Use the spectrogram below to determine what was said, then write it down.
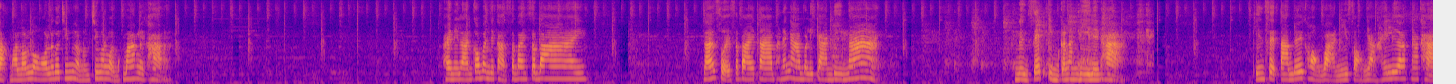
ตักมาร้อนๆแล้วก็จิ้มกับน้ำจิ้มอร่อยมากๆเลยค่ะ ภายในร้านก็บรรยากาศสบายๆ ร้านสวยสบายตาพนักงานบริการดีมาก1เซตอิ่มกำลังดีเลยค่ะ กินเสร็จตามด้วยของหวานมี 2 อย่างให้เลือกนะคะ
